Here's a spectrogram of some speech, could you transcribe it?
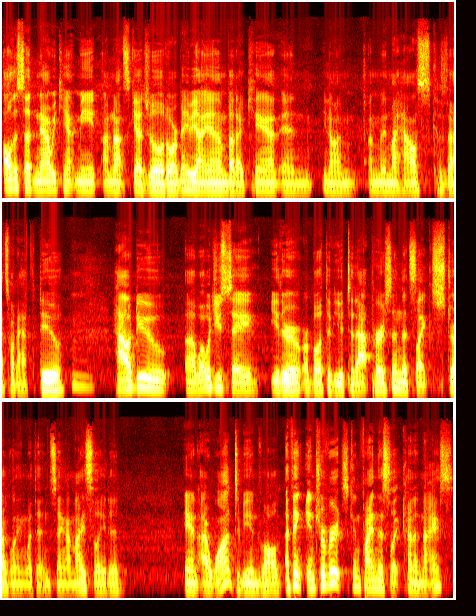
all of a sudden now we can't meet. I'm not scheduled, or maybe I am, but I can't. And you know I'm I'm in my house because that's what I have to do. How do uh, what would you say either or both of you to that person that's like struggling with it and saying I'm isolated? and I want to be involved. I think introverts can find this like kind of nice.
